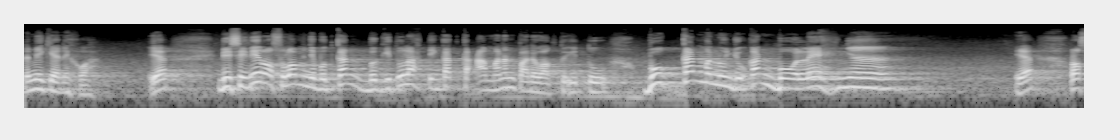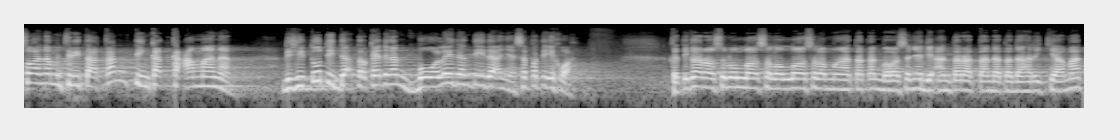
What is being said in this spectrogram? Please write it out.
Demikian ikhwah. Ya. Di sini Rasulullah menyebutkan begitulah tingkat keamanan pada waktu itu, bukan menunjukkan bolehnya. Ya. Rasulullah hanya menceritakan tingkat keamanan. Di situ tidak terkait dengan boleh dan tidaknya, seperti ikhwah. Ketika Rasulullah Sallallahu Alaihi Wasallam mengatakan bahwasanya di antara tanda-tanda hari kiamat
